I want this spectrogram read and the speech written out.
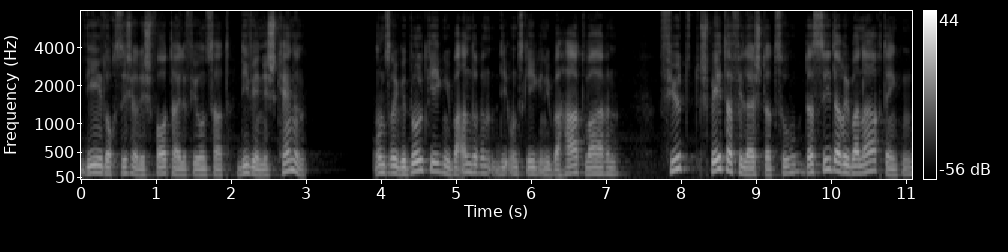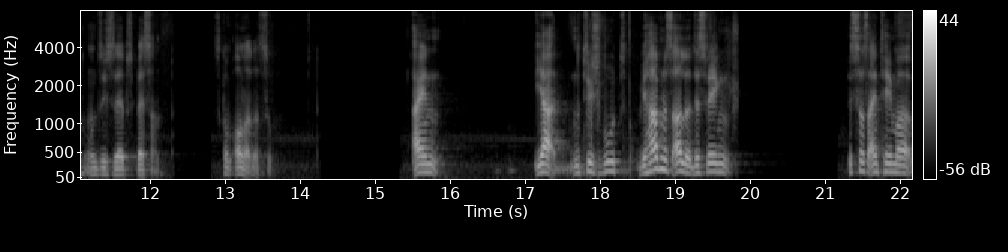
die jedoch sicherlich Vorteile für uns hat, die wir nicht kennen. Unsere Geduld gegenüber anderen, die uns gegenüber hart waren, führt später vielleicht dazu, dass sie darüber nachdenken und sich selbst bessern. Das kommt auch noch dazu. Ein, ja, natürlich Wut, wir haben es alle, deswegen ist das ein Thema,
